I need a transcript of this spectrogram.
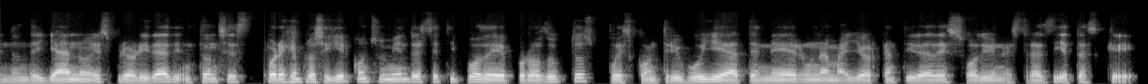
en donde ya no es prioridad. Entonces, por ejemplo, seguir consumiendo este tipo de productos, pues contribuye a tener una mayor cantidad de sodio en nuestras dietas, que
